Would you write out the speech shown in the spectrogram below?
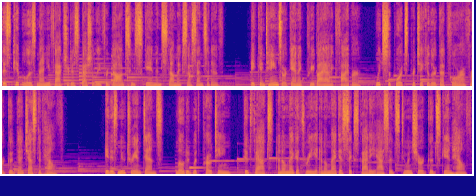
This kibble is manufactured especially for dogs whose skin and stomachs are sensitive. It contains organic prebiotic fiber, which supports particular gut flora for good digestive health. It is nutrient dense, loaded with protein, good fats, and omega 3 and omega 6 fatty acids to ensure good skin health,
